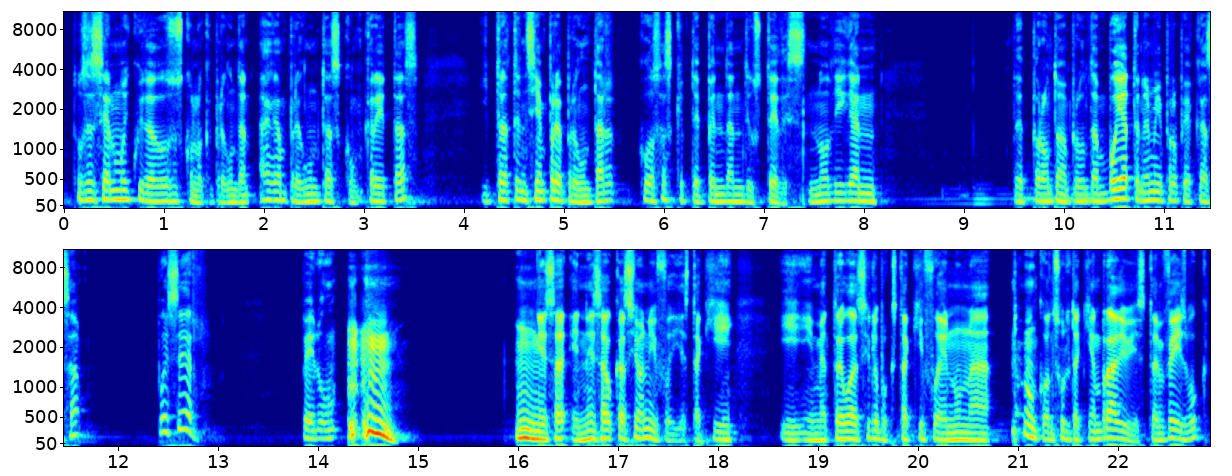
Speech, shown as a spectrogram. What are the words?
Entonces sean muy cuidadosos con lo que preguntan, hagan preguntas concretas y traten siempre de preguntar cosas que dependan de ustedes. No digan, de pronto me preguntan, ¿voy a tener mi propia casa? Puede ser, pero en, esa, en esa ocasión, y, fue, y está aquí, y, me atrevo a decirlo porque está aquí, fue en una consulta aquí en radio y está en Facebook,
